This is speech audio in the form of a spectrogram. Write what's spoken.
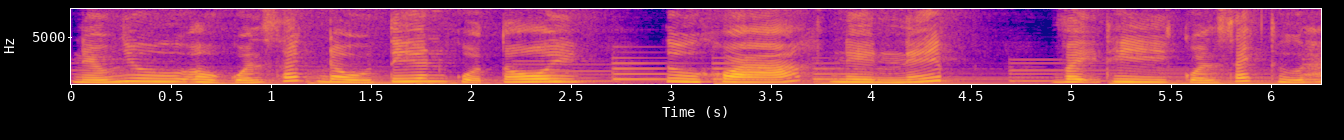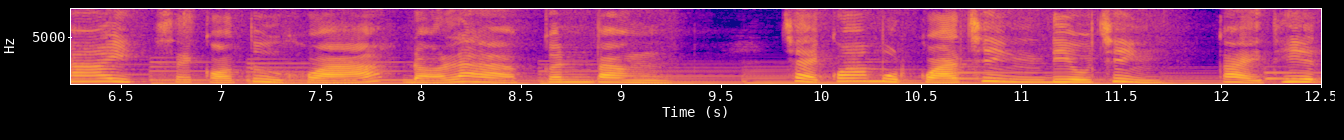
nếu như ở cuốn sách đầu tiên của tôi, từ khóa nền nếp, vậy thì cuốn sách thứ hai sẽ có từ khóa đó là cân bằng. Trải qua một quá trình điều chỉnh, cải thiện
